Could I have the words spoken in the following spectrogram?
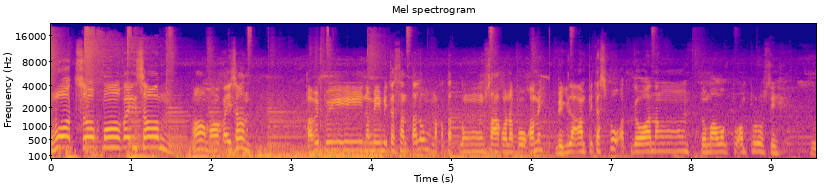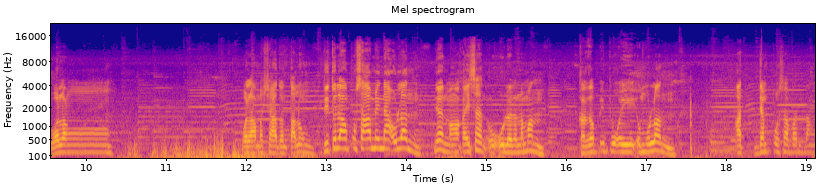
What's up mga kaisan? Ah, mga kaisan. Kami po namimitas ng talong. Nakatatlong sako na po kami. Bigla ang pitas po at gawa ng tumawag po ang prusi. Walang wala masyadong talong. Dito lang po sa amin na ulan. Yan mga kaisan, uulan na naman. Kagabi po ay umulan. At dyan po sa bandang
